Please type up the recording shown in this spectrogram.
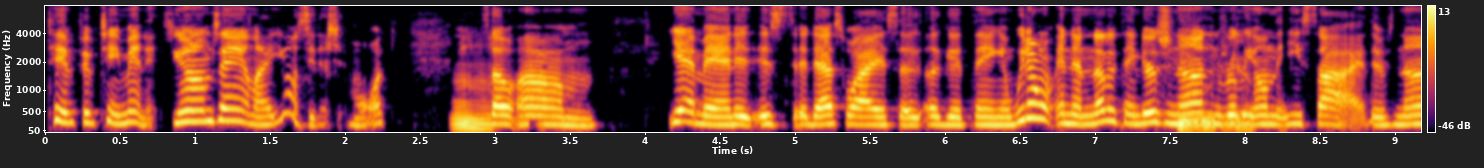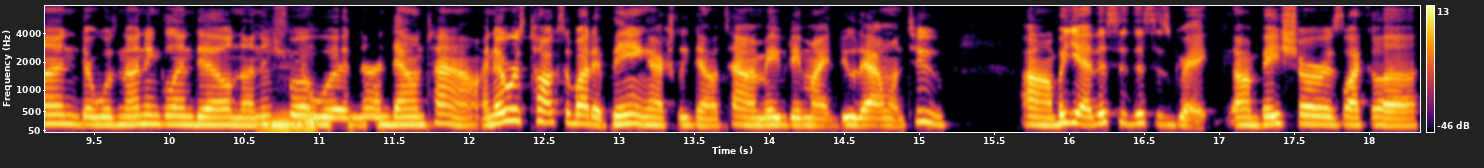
10, 15 minutes. You know what I'm saying? Like you don't see that shit in Milwaukee. Mhm. So um yeah, man, it, it's that's why it's a, a good thing. And we don't and another thing, there's It's none really yeah. on the east side. There's none, there was none in Glendale, none in Nope. Shorewood, none downtown. And there was talks about it being actually downtown. Maybe they might do that one too. Um, but yeah, this is this is great. Um Bayshore is like a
